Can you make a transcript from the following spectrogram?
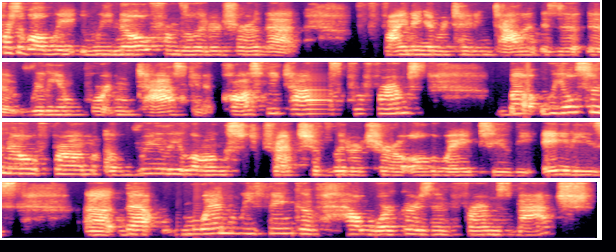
first of all, we, we know from the literature that finding and retaining talent is a, a really important task and a costly task for firms. But we also know from a really long stretch of literature all the way to the 80s uh, that when we think of how workers and firms match,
